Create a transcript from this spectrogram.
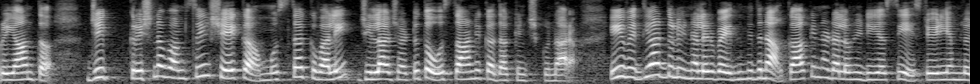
Priyanth G Krishnavamsi Sheikh Mustaq Vali జిల్లా జట్టుతో స్థానిక దక్కించుకున్నారు. ఈ విద్యార్థులు ఈ నెల ఇరవై ఎనిమిదిన కాకినాడలోని డిఎస్సీ స్టేడియంలో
